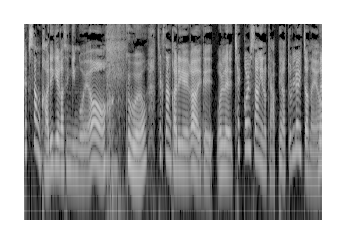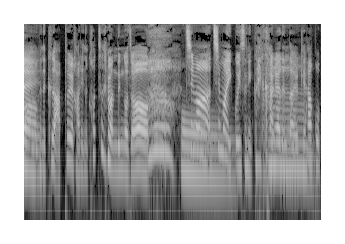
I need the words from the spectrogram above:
책상 가리개가 생긴 거예요. 그 뭐예요? 책상 가리개가 이렇게 원래 책걸상 이렇게 앞에가 뚫려 있잖아요. 네. 근데 그 앞을 가리는 커튼을 만든 거죠. 치마 어. 치마 입고 있으니까 가려야 된다 이렇게 음. 하고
